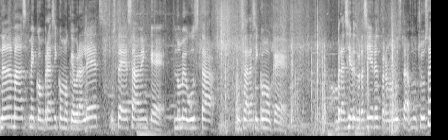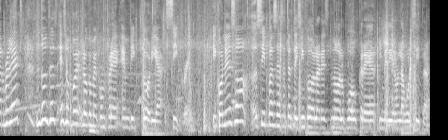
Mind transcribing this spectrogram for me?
Nada más me compré así como que bralets. Ustedes saben que no me gusta usar así como que brasieres, brasieres, pero me gusta mucho usar bralets. Entonces eso fue lo que me compré en Victoria's Secret. Y con eso sí pasé 75 dólares, no lo puedo creer, y me dieron la bolsita.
